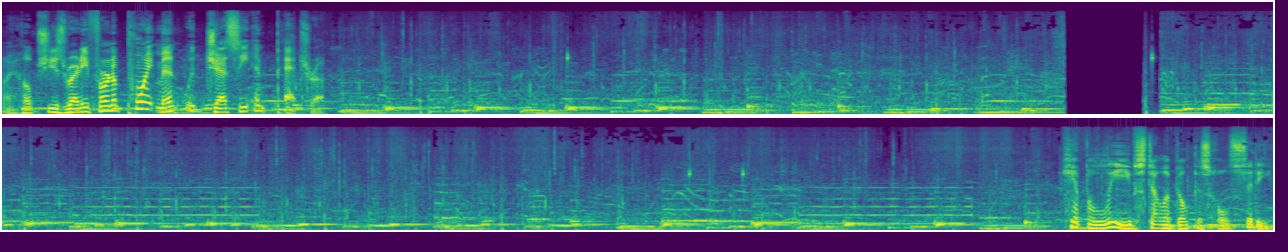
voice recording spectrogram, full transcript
I hope she's ready for an appointment with Jesse and Petra. I can't believe Stella built this whole city.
